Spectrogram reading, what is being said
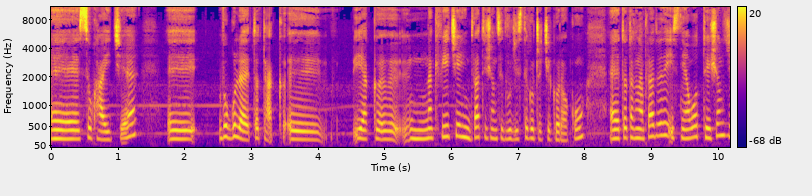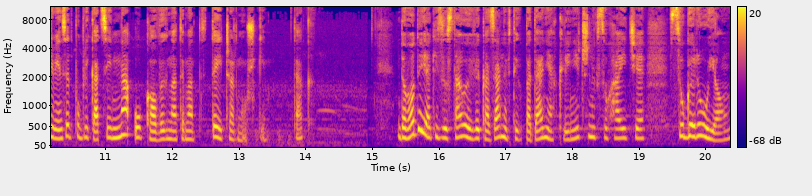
E, słuchajcie, e, w ogóle to tak. E, jak e, na kwiecień 2023 roku, e, to tak naprawdę istniało 1900 publikacji naukowych na temat tej czarnuszki. Tak? Dowody, jakie zostały wykazane w tych badaniach klinicznych, słuchajcie, sugerują,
